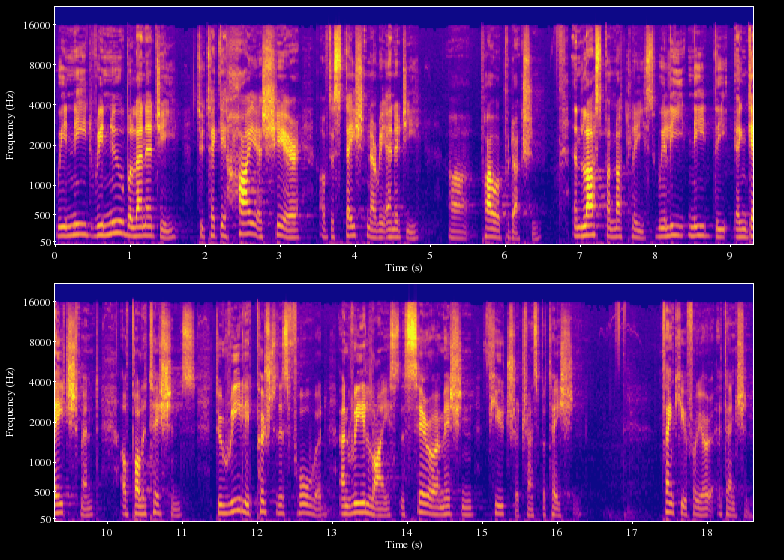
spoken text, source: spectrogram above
We need renewable energy to take a higher share of the stationary energy uh, power production. And last but not least, we need the engagement of politicians to really push this forward and realize the zero emission future transportation. Thank you for your attention.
